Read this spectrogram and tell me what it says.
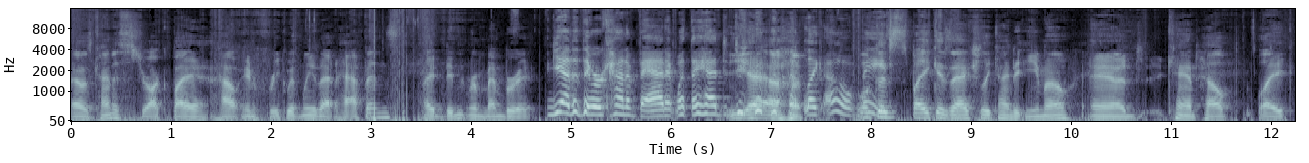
I was kind of struck by how infrequently that happens. I didn't remember it. Yeah, that they were kind of bad at what they had to do. Yeah. like, oh, Well, because Spike is actually kind of emo and can't help like,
